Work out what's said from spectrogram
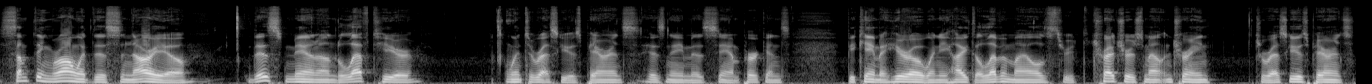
Something wrong with this scenario. This man on the left here went to rescue his parents. His name is Sam Perkins. Became a hero when he hiked 11 miles through treacherous mountain terrain to rescue his parents,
